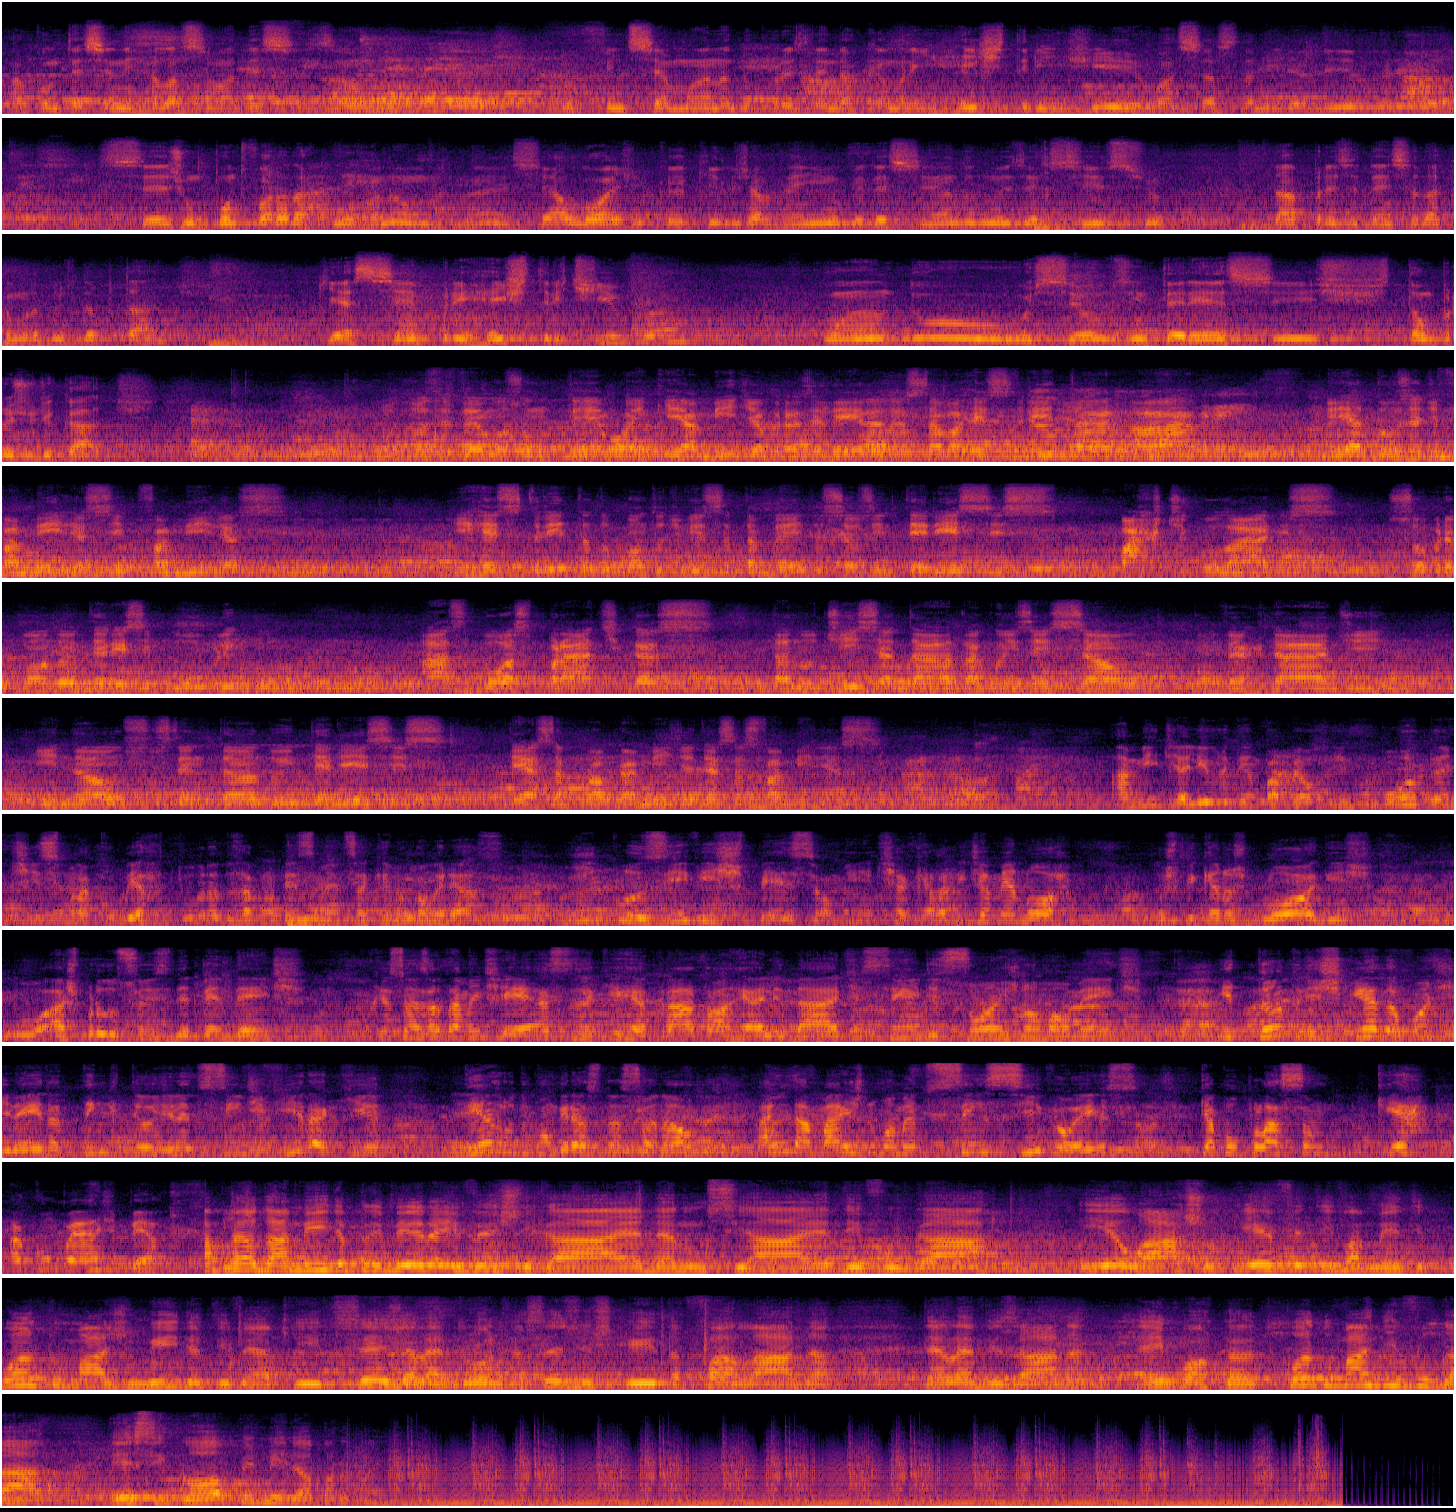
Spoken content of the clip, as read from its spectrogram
acontecendo em relação à decisão do fim de semana do presidente da Câmara em restringir o acesso da mídia livre seja um ponto fora da curva, não. Né? Isso é a lógica que ele já vem obedecendo no exercício da presidência da Câmara dos Deputados, que é sempre restritiva quando os seus interesses estão prejudicados. Nós vivemos um tempo em que a mídia brasileira estava restrita a meia dúzia de famílias, cinco famílias, e restrita do ponto de vista também dos seus interesses particulares, sobrepondo ao interesse público, as boas práticas da notícia dada com isenção, com verdade, e não sustentando interesses dessa própria mídia, dessas famílias. A mídia livre tem um papel importantíssimo na cobertura dos acontecimentos aqui no Congresso. Inclusive, especialmente aquela mídia menor, os pequenos blogs, as produções independentes, porque são exatamente essas que retratam a realidade, sem edições normalmente. E tanto de esquerda quanto de direita tem que ter o direito sim de vir aqui dentro do Congresso Nacional, ainda mais no momento sensível esse que a população quer acompanhar de perto. O papel da mídia primeiro é investigar, é denunciar, é divulgar. E eu acho que efetivamente, quanto mais mídia tiver aqui, seja eletrônica, seja escrita, falada, televisada, é importante. Quanto mais divulgar esse golpe, melhor para o país.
